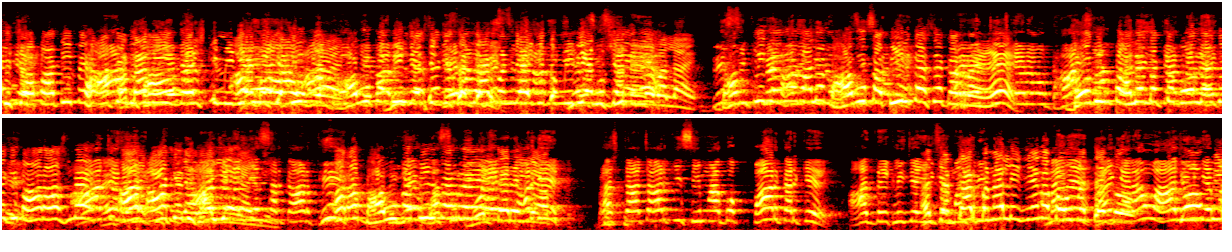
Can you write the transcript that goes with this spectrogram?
कि चौपाटी पे आके दिखाओ नहीं है देश की मीडिया को क्या हो गया है? भावुक अभी अपील जैसे की सरकार बन जाएगी तो मीडिया को क्या करने वाला है। धमकी देने वाले भावुक अपील कैसे कर रहे हैं? दो दिन पहले तक तो बोल रहे थे कि महाराष्ट्र में आ- आके दिखाइए। ये सरकार थी। और अब भावुक ये अपील कर रहे हैं। भ्रष्टाचार की सीमा को पार करके आज देख लीजिए इनके सरकार मंत्री- बना लीजिए ना मैं- बहुमत मैं तो। कह रहा हूँ, आज क्यों इनके भी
